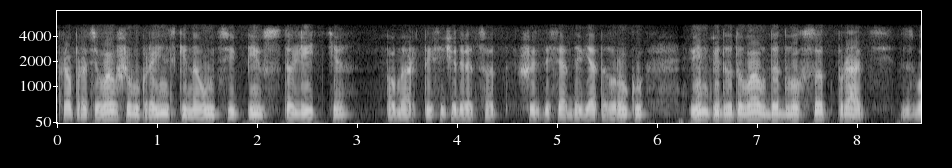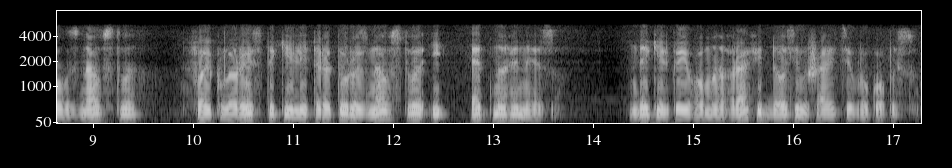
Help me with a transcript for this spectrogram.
Пропрацювавши в українській науці півстоліття, помер 1969 року, він підготував до 200 праць з мовознавства, фольклористики, літературознавства і етногенезу. Декілька його монографій досі лишаються в рукопису.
